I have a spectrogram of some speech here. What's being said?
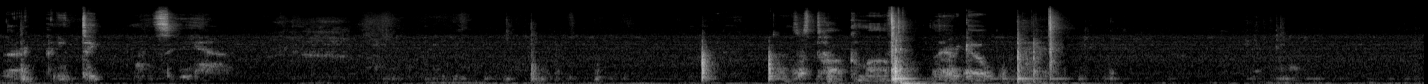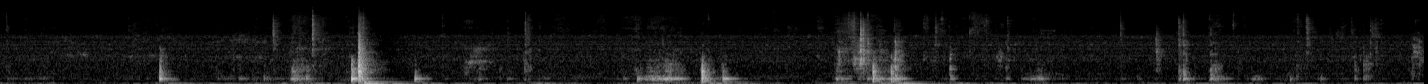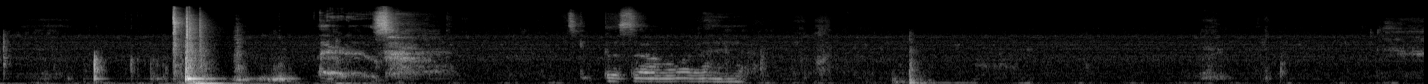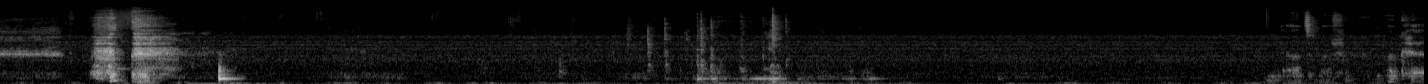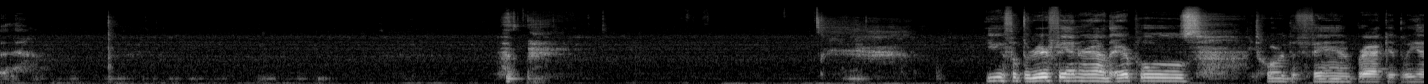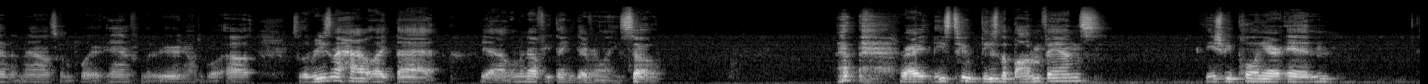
Alright, I need to take, let's see. Does this top come off? There we go. There it is. Let's get this out of the way. Yeah, that's enough. Okay. You can flip the rear fan around. The air pulls toward the fan bracket that we have it now. It's going to pull air in from the rear. You don't have to blow it out. So the reason I have it like that, yeah, let me know if you think differently. So, right, these two, these are the bottom fans. These should be pulling air in,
